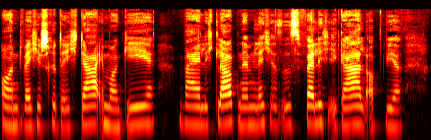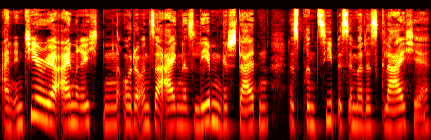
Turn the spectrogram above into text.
und welche Schritte ich da immer gehe, weil ich glaube nämlich, es ist völlig egal, ob wir ein Interior einrichten oder unser eigenes Leben gestalten. Das Prinzip ist immer das gleiche.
